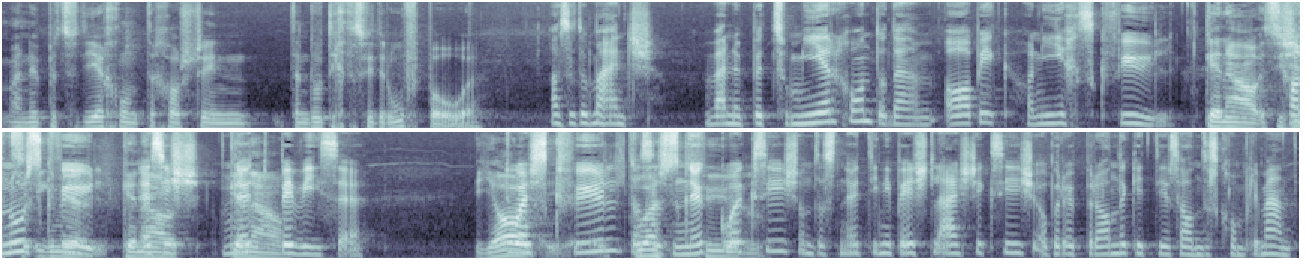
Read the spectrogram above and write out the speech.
wenn jemand zu dir kommt, dann kannst du ihn, dann tut dich das wieder aufbauen? Also du meinst, wenn jemand zu mir kommt und am Abend habe ich das Gefühl, Genau, es ist ich habe nur das Gefühl, genau, es ist genau. nicht bewiesen. Ja, du hast das Gefühl, dass es das nicht Gefühl. gut war und dass es nicht deine beste Leistung war, aber jemand anderes gibt dir ein anderes Kompliment.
